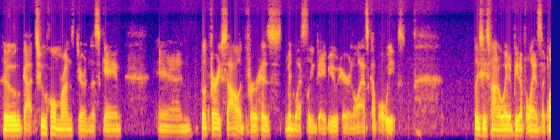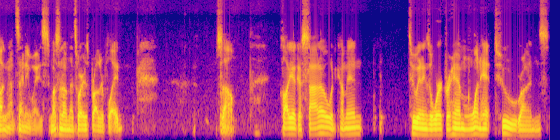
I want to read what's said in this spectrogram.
who got two home runs during this game and looked very solid for his Midwest League debut here in the last couple of weeks. At least he's found a way to beat up the Lansing Lugnuts, anyways. Must have known that's where his brother played. So, Claudio Casado would come in, two innings of work for him, one hit, two runs,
